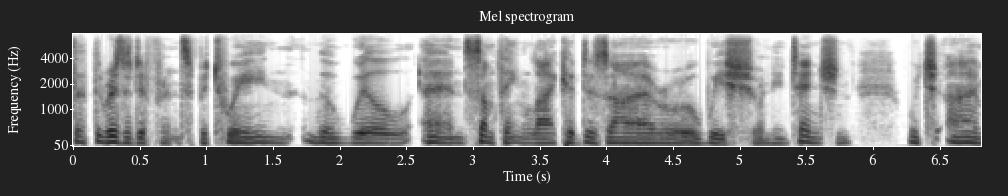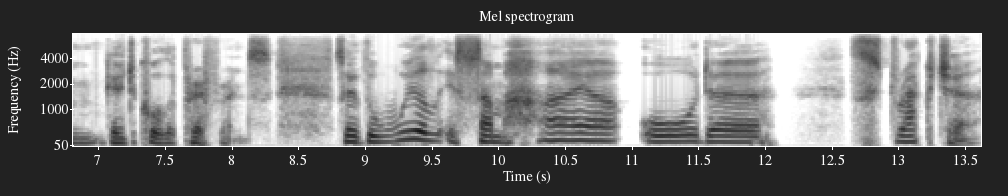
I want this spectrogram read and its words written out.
that there is a difference between the will and something like a desire or a wish or an intention, which I'm going to call a preference. So the will is some higher order structure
